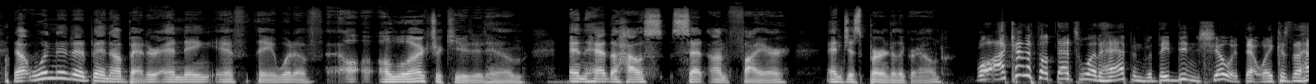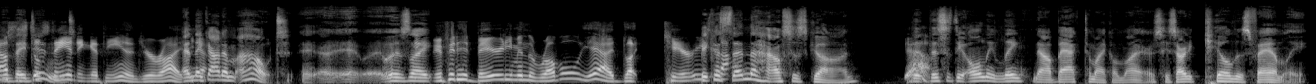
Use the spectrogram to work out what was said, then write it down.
now, wouldn't it have been a better ending if they would have electrocuted him and had the house set on fire and just burned to the ground? Well, I kind of thought that's what happened, but they didn't show it that way because the house They is still didn't. standing at the end. You're right, And Yeah. they got him out. It, it was like If it had buried him in the rubble, yeah, I'd like carry because then the house is gone. Th- yeah, This is the only link now back to Michael Myers. He's already killed his family.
